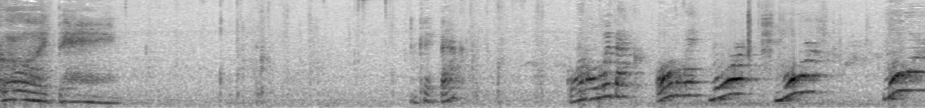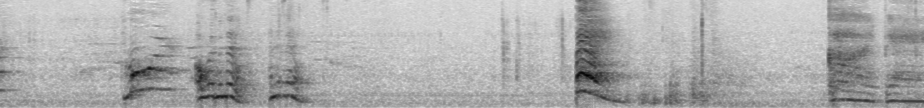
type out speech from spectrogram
Good, bang. Okay, back. Going all the way back. All the way. More, more, more, more. Over in the middle. In the middle. Bang! Good, bang.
